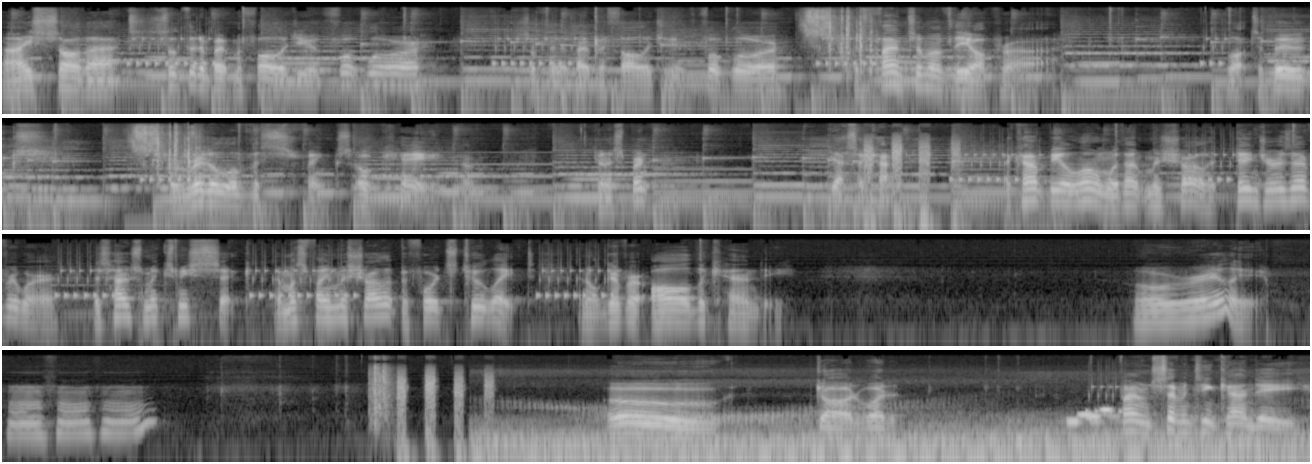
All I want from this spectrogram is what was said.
I saw that. Something about mythology and folklore. Something about mythology and folklore. The Phantom of the Opera. Lots of books. The Riddle of the Sphinx. Okay. Can I sprint? Yes, I can. I can't be alone without Miss Charlotte. Danger is everywhere. This house makes me sick. I must find Miss Charlotte before it's too late, and I'll give her all the candy. Oh, really? Mm-hmm. Oh, God, what? Found 17 candy.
